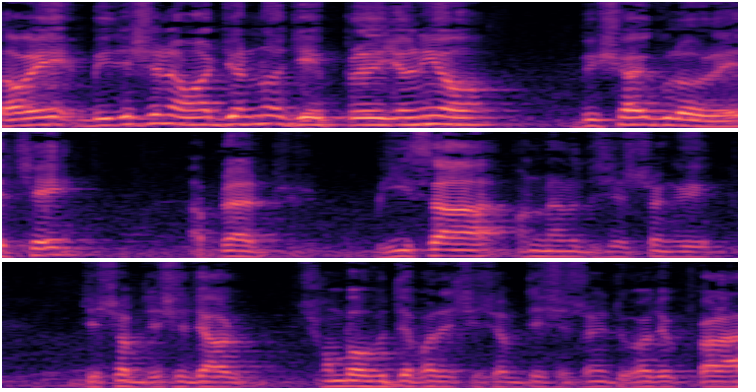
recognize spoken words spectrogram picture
তবে বিদেশে নেওয়ার জন্য যে প্রয়োজনীয় বিষয়গুলো রয়েছে, আপনার ভিসা, অন্যান্য দেশের সঙ্গে যেসব দেশে যাওয়ার সম্ভব হতে পারে, সেসব দেশের সঙ্গে যোগাযোগ করা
